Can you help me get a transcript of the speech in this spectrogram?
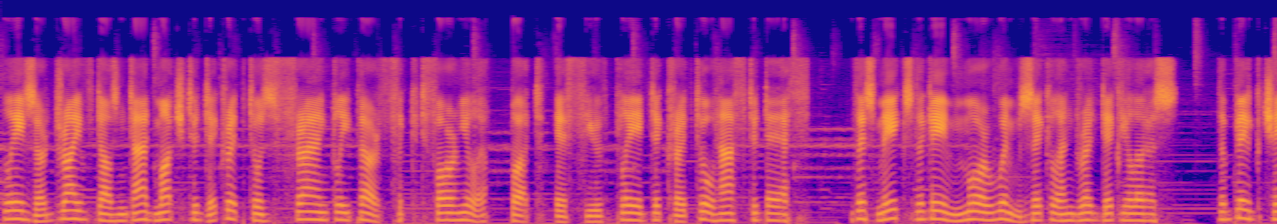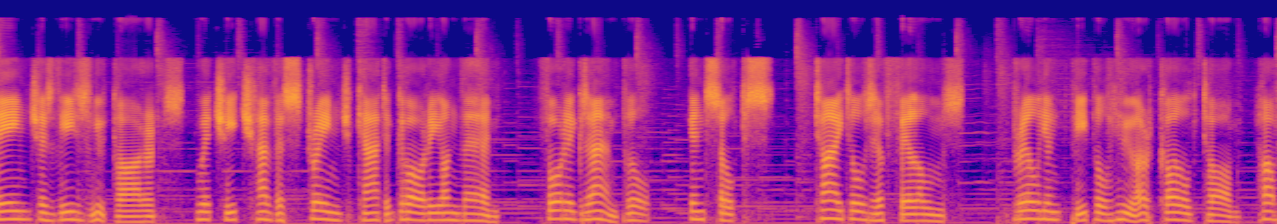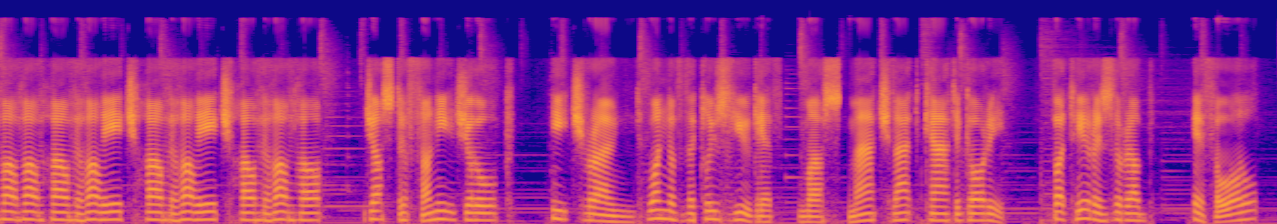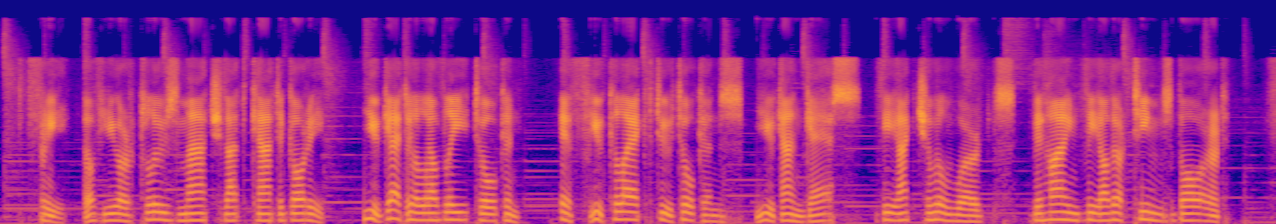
Laser Drive doesn't add much to Decrypto's frankly perfect formula, but if you've played Decrypto half to death, this makes the game more whimsical and ridiculous. The big change is these new cards, which each have a strange category on them. For example, insults, titles of films, brilliant people who are called Tom, ha ha ha ha ha ha h ha ha ha h ha ha ha, just a funny joke. Each round, one of the clues you give must match that category. But here is the rub. If all three of your clues match that category, you get a lovely token. If you collect two tokens, you can guess the actual words behind the other team's board.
